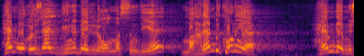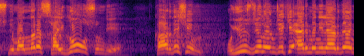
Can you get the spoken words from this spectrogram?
Hem o özel günü belli olmasın diye mahrem bir konuya hem de Müslümanlara saygı olsun diye. Kardeşim o 100 yıl önceki Ermenilerden,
